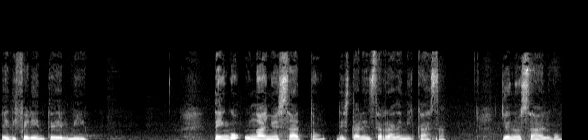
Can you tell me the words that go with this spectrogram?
es diferente del mío. Tengo un año exacto de estar encerrada en mi casa. Yo no salgo.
